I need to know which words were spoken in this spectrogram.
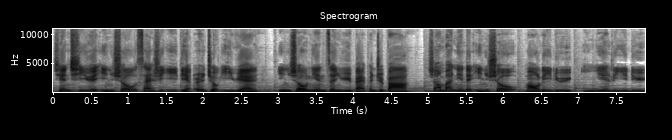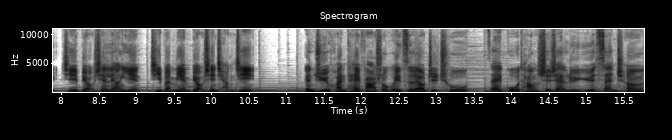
前七月营收三十一点二九亿元，营收年增逾百分之八。上半年的营收、毛利率、营业利率皆表现亮眼，基本面表现强劲。根据环泰法说会资料指出，在果糖市占率约三成，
